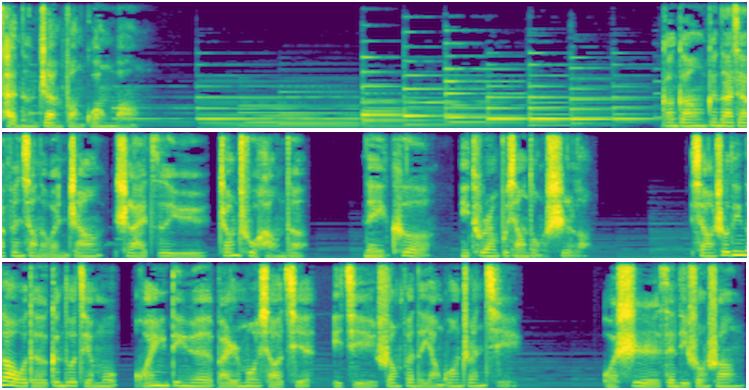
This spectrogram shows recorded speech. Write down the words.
才能绽放光芒。刚刚跟大家分享的文章是来自于张楚航的《哪一刻你突然不想懂事了》。想收听到我的更多节目，欢迎订阅白日梦小姐以及双份的阳光专辑。我是三 D 双双，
